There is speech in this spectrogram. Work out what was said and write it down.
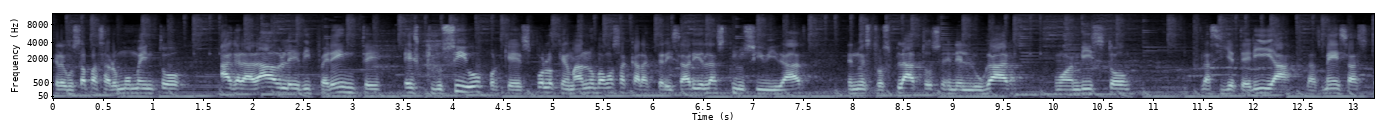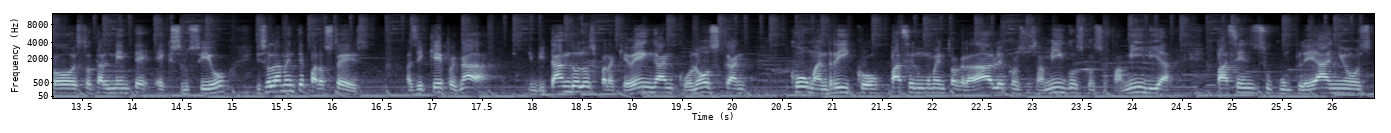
que le gusta pasar un momento agradable, diferente, exclusivo, porque es por lo que más nos vamos a caracterizar y es la exclusividad de nuestros platos, en el lugar, como han visto, la silletería, las mesas, todo es totalmente exclusivo y solamente para ustedes. Así que pues nada, invitándolos para que vengan, conozcan, coman rico, pasen un momento agradable con sus amigos, con su familia, pasen su cumpleaños,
